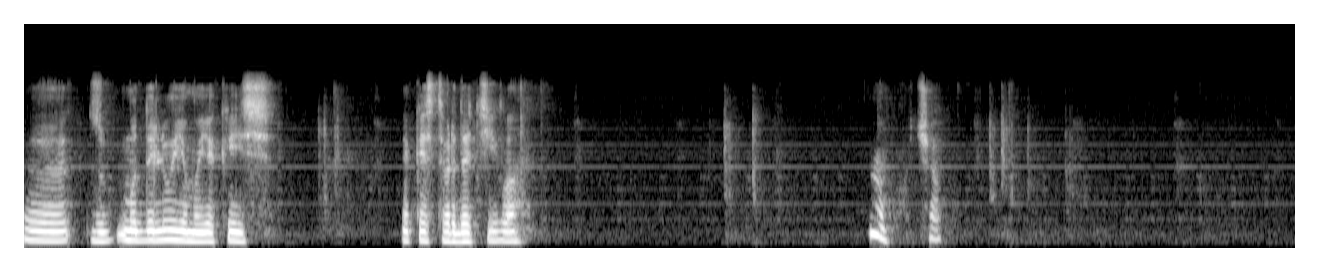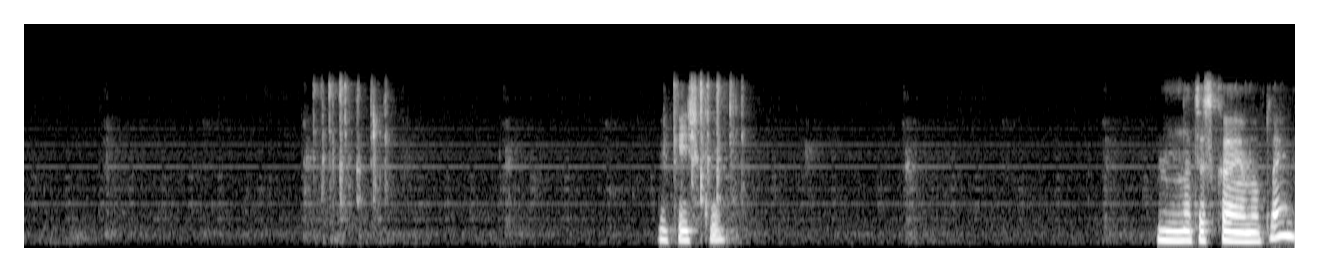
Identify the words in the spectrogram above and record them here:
е, змоделюємо якийсь, якесь тверде тіло. Ну, хоча б. Якийсь куб. Натискаємо Plane.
